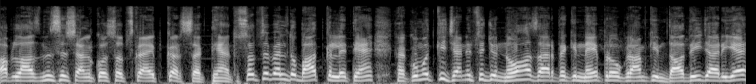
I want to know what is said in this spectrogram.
आप लाजमी से चैनल को सब्सक्राइब कर सकते हैं। तो सबसे पहले तो बात कर लेते हैं, हुकूमत की जानब से जो नौ हज़ार रुपये के नए प्रोग्राम की इमदाद दी जा रही है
